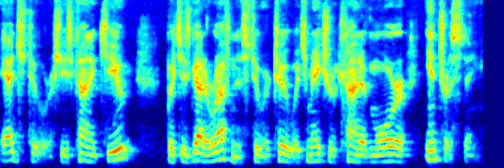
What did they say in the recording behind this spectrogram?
edge to her. She's kind of cute, but she's got a roughness to her too, which makes her kind of more interesting.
